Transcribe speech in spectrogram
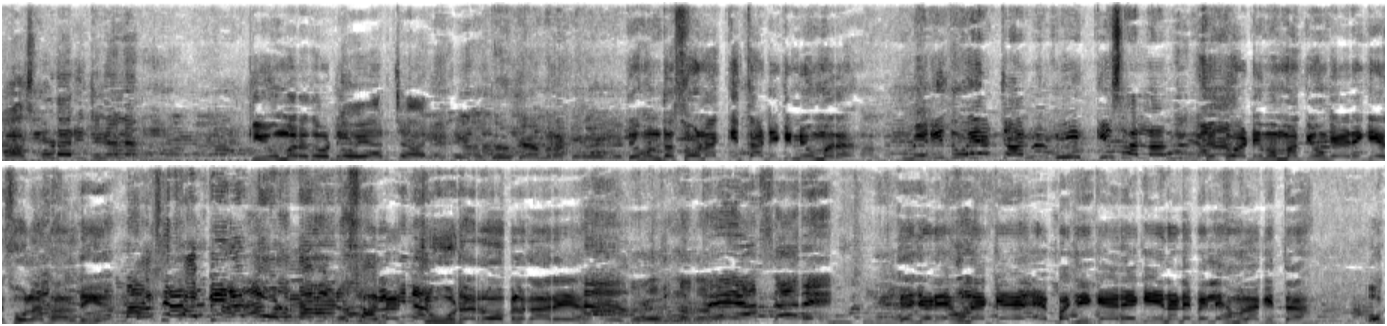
ਪਾਸਪੋਰਟ origignal ਹੈ ਕੀ ਉਮਰ ਹੈ ਤੁਹਾਡੀ? 2004 ਹੈ ਇੱਧਰ ਕੈਮਰਾ ਕਰੋਗੇ ਤੇ ਹੁਣ ਦੱਸੋ ਨਾ ਕਿ ਤੁਹਾਡੀ ਕਿੰਨੀ ਉਮਰ ਆ? ਮੇਰੀ 2004 ਨੂੰ ਵੀ 21 ਸਾਲਾਂ ਦੀ ਤੇ ਤੁਹਾਡੀ ਮੰਮਾ ਕਿਉਂ ਕਹਿ ਰਹੇ ਕਿ ਇਹ 16 ਸਾਲ ਦੀ ਆ? ਬਸ ਸਾਬੀ ਨਾ ਤੋੜਨਾ ਮੈਨੂੰ ਮਤਲਬ ਝੂਠ ਰੋਪ ਲਗਾ ਰਹੇ ਆ। ਝੂਠੇ ਆ। ਸਾਰੇ। ਤੇ ਜਿਹੜੇ ਹੁਣ ਇਹ ਭਾਜੀ ਕਹਿ ਰਹੇ ਕਿ ਇਹਨਾਂ ਨੇ ਪਹਿਲੇ ਹਮਲਾ ਕੀਤਾ ਉਹ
